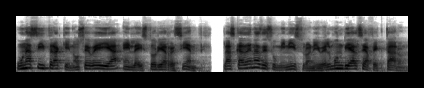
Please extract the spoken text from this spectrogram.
una cifra que no se veía en la historia reciente. Las cadenas de suministro a nivel mundial se afectaron.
